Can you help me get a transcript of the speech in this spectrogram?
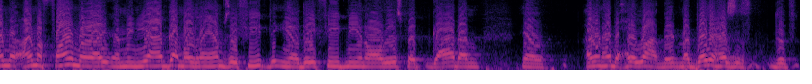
I'm, a, I'm a farmer. I, I mean, yeah, I've got my lambs. They feed, you know, they feed me and all this. But God, I'm, you know, I don't have a whole lot. My brother has the, the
